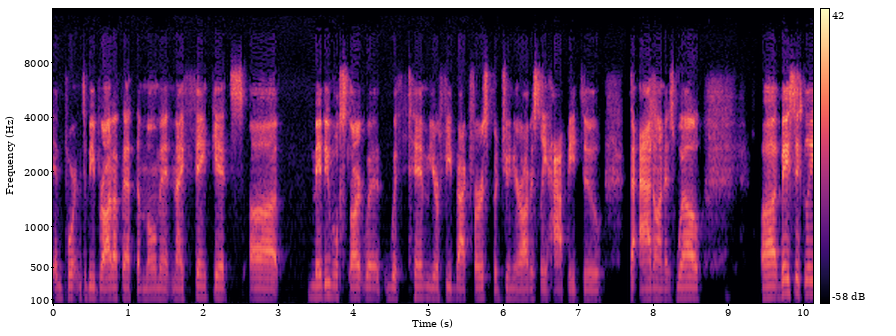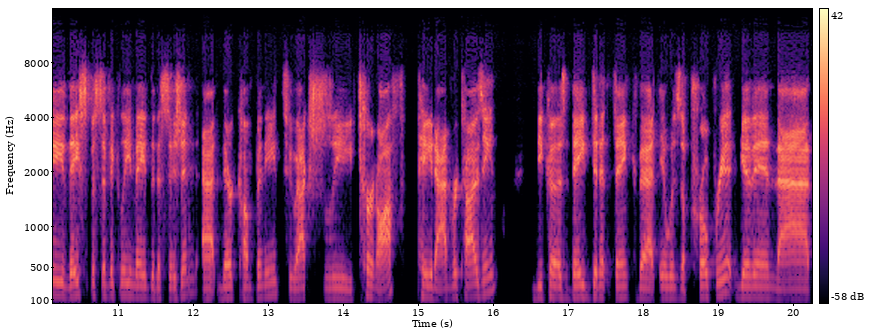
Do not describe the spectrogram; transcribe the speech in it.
important to be brought up at the moment, and I think it's uh, maybe we'll start with with Tim, your feedback first, but Junior obviously happy to to add on as well. Uh, basically, they specifically made the decision at their company to actually turn off paid advertising because they didn't think that it was appropriate, given that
